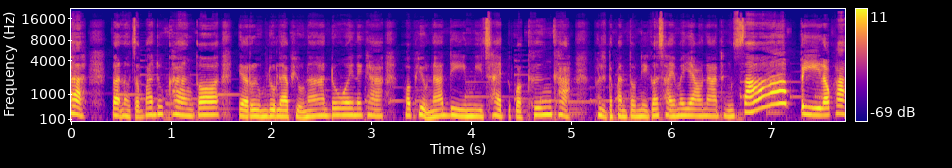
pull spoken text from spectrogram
ค่ะ ก่อนออกจากบ้านทุกครั้งก็อย่าลืมดูแลผิวหน้าด้วยนะคะ เพราะผิวหน้าดีมีชัยไปกว่าครึ่งค่ะ ผลิตภัณฑ์ตัวนี้ก็ใช้มายาวนานถึง3ปีแล้วค่ะ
